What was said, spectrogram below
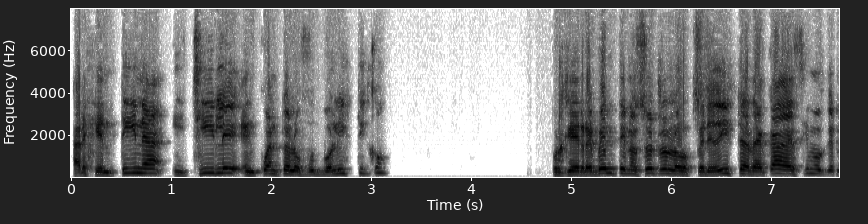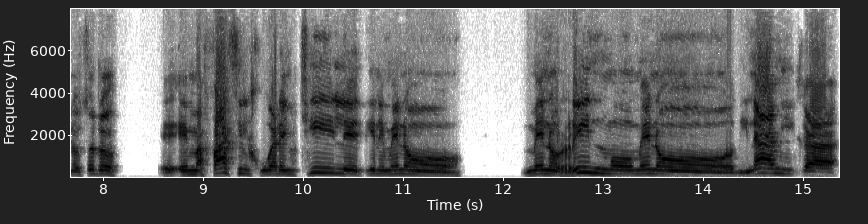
Argentina y Chile en cuanto a lo futbolístico? Porque de repente nosotros los periodistas de acá decimos que nosotros es más fácil jugar en Chile, tiene menos menos ritmo, menos dinámica.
